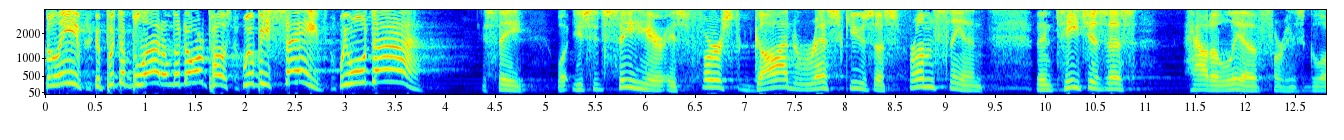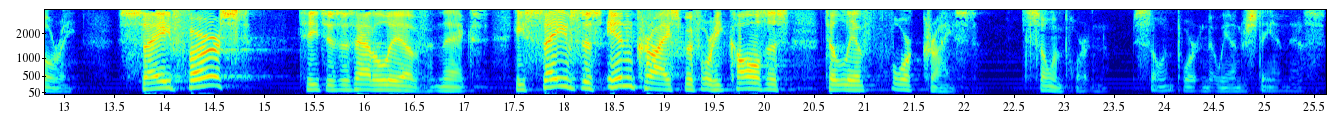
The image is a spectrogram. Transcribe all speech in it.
believe, you put the blood on the doorpost, we'll be saved, we won't die. You see, what you should see here is first, God rescues us from sin, then teaches us how to live for His glory. Save first, teaches us how to live next. He saves us in Christ before He calls us to live for Christ. So important, so important that we understand this.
